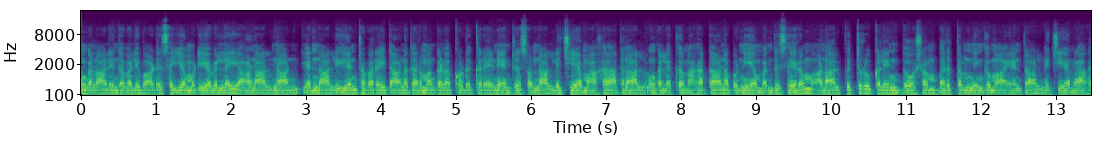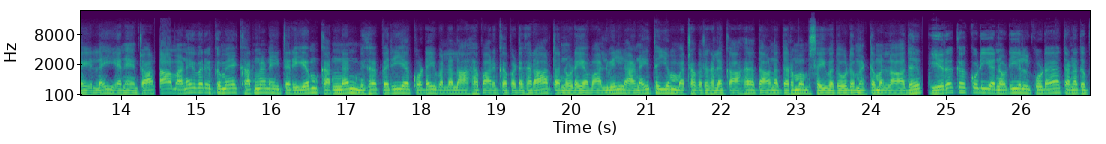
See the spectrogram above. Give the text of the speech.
உங்களால் இந்த வழிபாடு செய்ய முடியவில்லை. ஆனால் நான் என்னால் இயன்றவரை தான தர்மங்களை கொடுக்கிறேன் என்று சொன்னால் நிச்சயமாக அதனால் உங்களுக்கு மகத்தான புண்ணியம் வந்து சேரும். ஆனால் பித்ருக்களின் தோஷம் வருத்தம் நீங்குமா என்றால் நிச்சயமாக இல்லை. ஏனென்றால் நாம் அனைவருக்குமே கர்ணனை தெரியும். கர்ணன் மிக பெரிய கொடை வள்ளலாக பார்க்கப்படுகிறார். தன்னுடைய வாழ்வில் அனைத்தையும் மற்றவர்களுக்காக தான தர்மம் செய்வதோடு மட்டுமல்லாது இறக்கக்கூடிய நொடியில் கூட தனது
